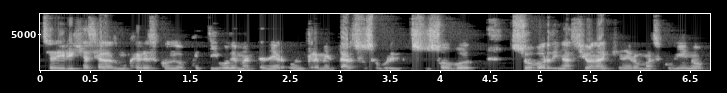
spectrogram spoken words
Se dirige hacia las mujeres con el objetivo de mantener o incrementar su, su subordinación al género masculino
